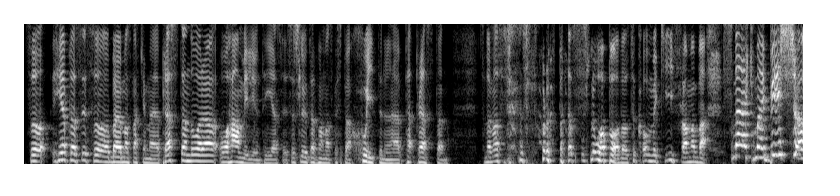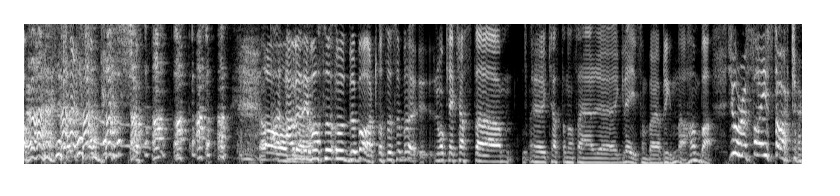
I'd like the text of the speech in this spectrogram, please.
Så helt plötsligt så börjar man snacka med prästen då, och han vill ju inte ge sig. Så slutar man med att man ska spöa skiten ur den här prästen. Så när man står och börjar slå på honom så kommer Keith fram och bara Smack my bishop! Smack my bishop! ja, men det var så underbart. Och så, så bara, råkade jag kasta, eh, kasta någon så här eh, grej som börjar brinna. Han bara You're a firestarter!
